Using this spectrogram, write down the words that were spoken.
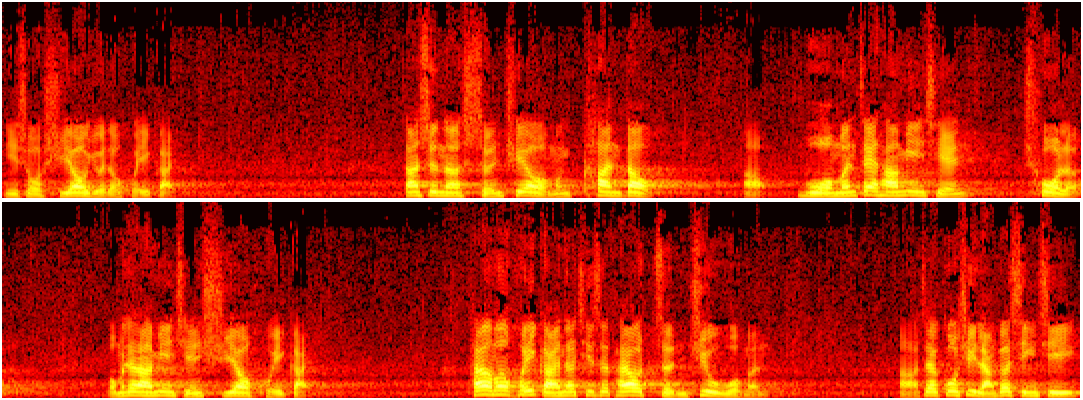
你所需要有的悔改。但是呢，神却要我们看到，啊，我们在他面前错了，我们在他面前需要悔改。他要我们悔改呢，其实他要拯救我们。啊，在过去两个星期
